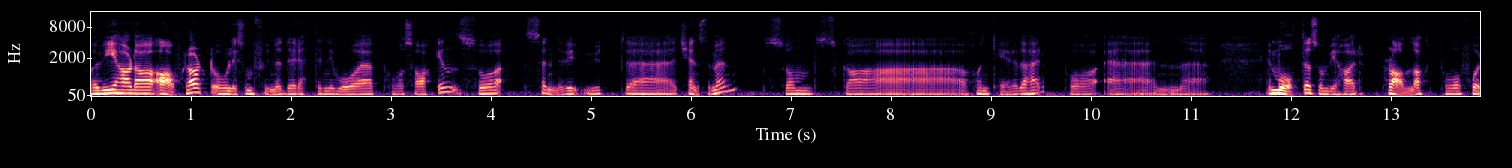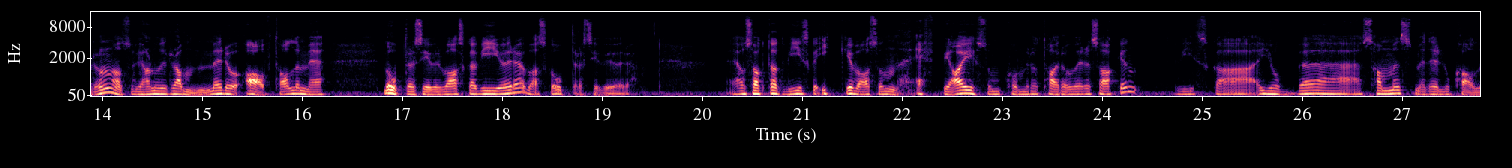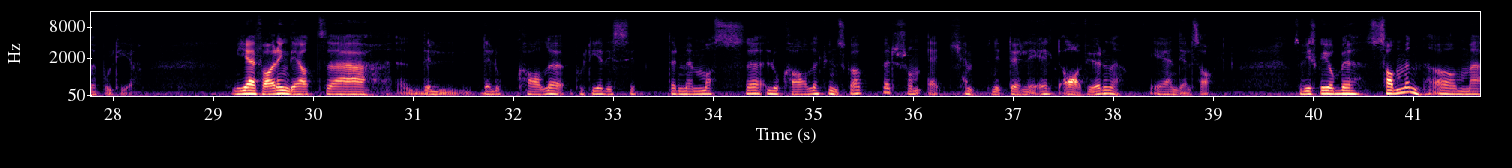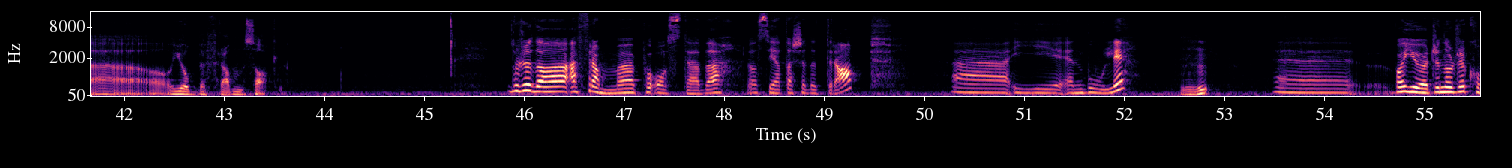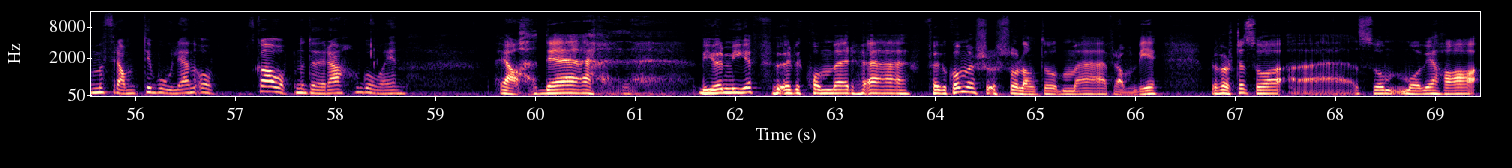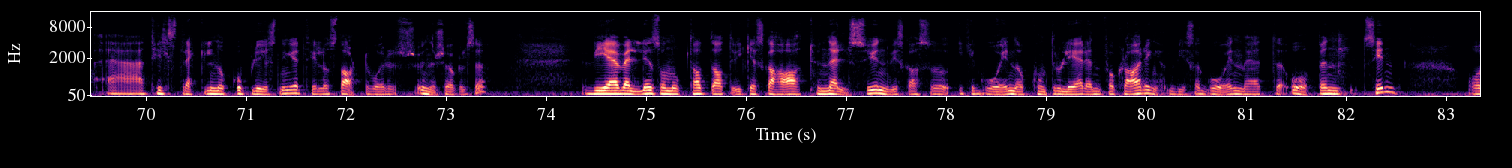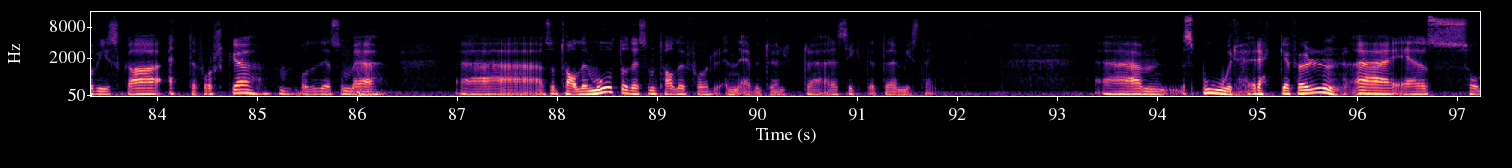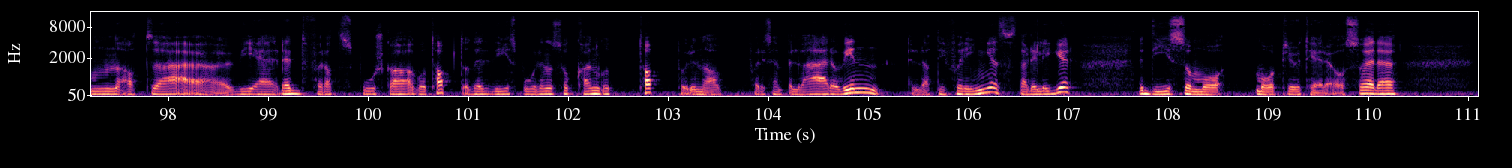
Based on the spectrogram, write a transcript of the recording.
Når vi har da avklart og liksom funnet det rette nivået på saken, så sender vi ut eh, tjenestemenn som skal håndtere det her på en, en, måte som vi har planlagt på forhånd. Altså vi har noen rammer og avtaler med, med oppdragsgiver. Hva skal vi gjøre, hva skal oppdragsgiver gjøre? Jeg har sagt at vi skal ikke være sånn FBI som kommer og tar over saken. Vi skal jobbe sammen med det lokale politiet. Min erfaring er at det, det, lokale politiet de sitter med masse lokale kunnskaper som er kjempenyttige eller helt avgjørende i en del saker. Så vi skal jobbe sammen om å jobbe fram sakene. Når du da er framme på åstedet, la oss si at det har skjedd et drap eh, i en bolig. Mm -hmm. uh, hva gjør dere når dere kommer fram til boligen og skal åpne døra og gå inn? Ja, det Vi gjør mye før vi kommer, uh, før vi kommer så, så langt om, fram. Vi, for det første så, så må vi ha tilstrekkelig nok opplysninger til å starte vår undersøkelse. Vi er veldig sånn opptatt av at vi ikke skal ha tunnelsyn. Vi skal altså ikke gå inn og kontrollere en forklaring. Vi skal gå inn med et åpent sinn. Og vi skal etterforske både det som, er, eh, som taler mot, og det som taler for en eventuelt eh, siktet mistenkt. Eh, sporrekkefølgen eh, er sånn at eh, vi er redd for at spor skal gå tapt. Og det er de sporene som kan gå tapt pga f.eks. vær og vind, eller at de forringes der de ligger, det er de som må, må prioritere. Og så er det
